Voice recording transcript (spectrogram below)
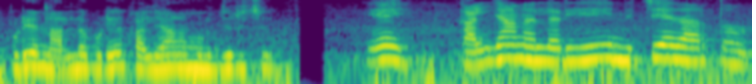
எப்படியோ நல்லபடியாக கல்யாணம் முடிஞ்சிருச்சு. ஏய் கல்யாணம் இல்லடி நிச்சயதார்த்தம்.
